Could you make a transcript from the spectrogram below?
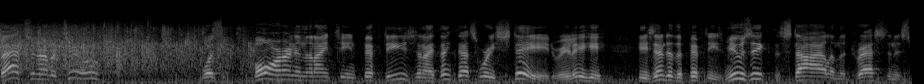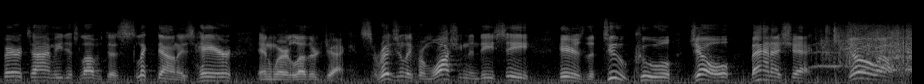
Bachelor number two was born in the 1950s, and I think that's where he stayed, really. He, he's into the 50s music, the style, and the dress. In his spare time, he just loves to slick down his hair and wear leather jackets. Originally from Washington, D.C., here's the too cool Joe Banashek. Joe, welcome.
